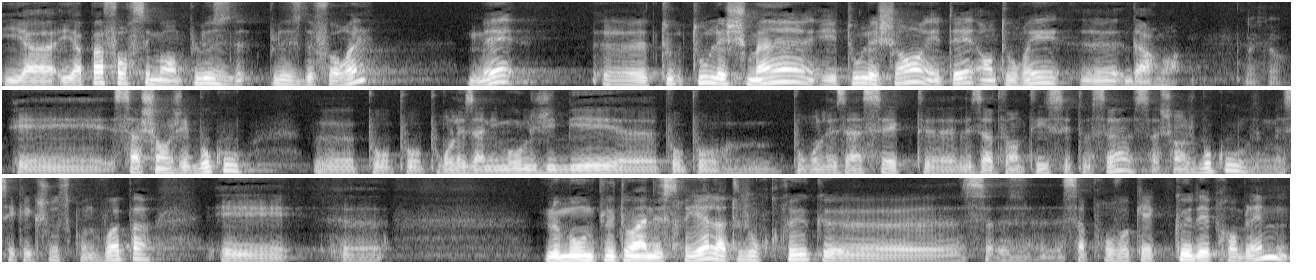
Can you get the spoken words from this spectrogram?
il n'y a, a, pas forcément plus de, plus de forêts, mais tous les chemins et tous les champs étaient entourés d'arbres. Et ça changeait beaucoup. Euh, pour, pour, pour, les animaux, le gibier, euh, pour, pour, pour, les insectes, euh, les adventices et tout ça, ça change beaucoup. Mais c'est quelque chose qu'on ne voit pas. Et le monde plutôt industriel a toujours cru que ça, ça provoquait que des problèmes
